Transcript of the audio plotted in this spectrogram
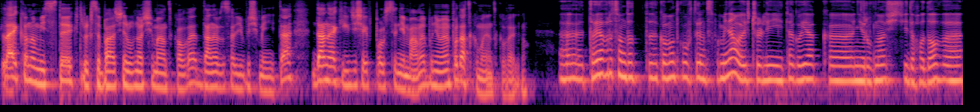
Dla ekonomisty, który chce badać nierówności majątkowe, dane w zasadzie wyśmienite. Dane, jakich dzisiaj w Polsce nie mamy, bo nie mamy podatku majątkowego. E, To ja wrócę do tego wątku, o którym wspominałeś, czyli tego, jak e, nierówności dochodowe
